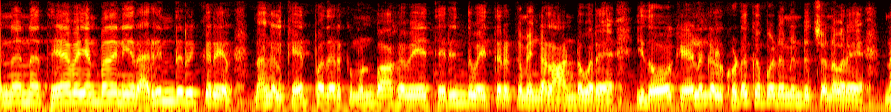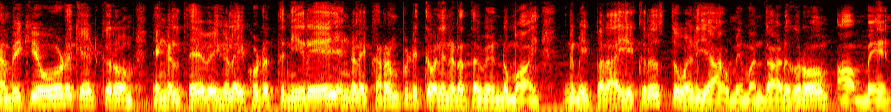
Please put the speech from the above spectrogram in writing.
என்னென்ன தேவை என்பதை நீர் அறிந்திருக்கிறீர். நாங்கள் கேட்பதற்கு முன்பாகவே தெரிந்து வைத்திருக்கும் எங்கள் ஆண்டவரே இதோ கேளுங்கள் கொடுக்கப்படும் என்று சொன்னவரே நம்பிக்கையோடு கேட்கிறோம். எங்கள் தேவைகளை கொடுத்து நீரே எங்களை கரம் பிடித்து வழிநடத்த வேண்டுமாய். எங்கள் மீட்பராகிய கிறிஸ்து வழியாகுமே மன்றாடுகிறோம். ஆமேன்.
